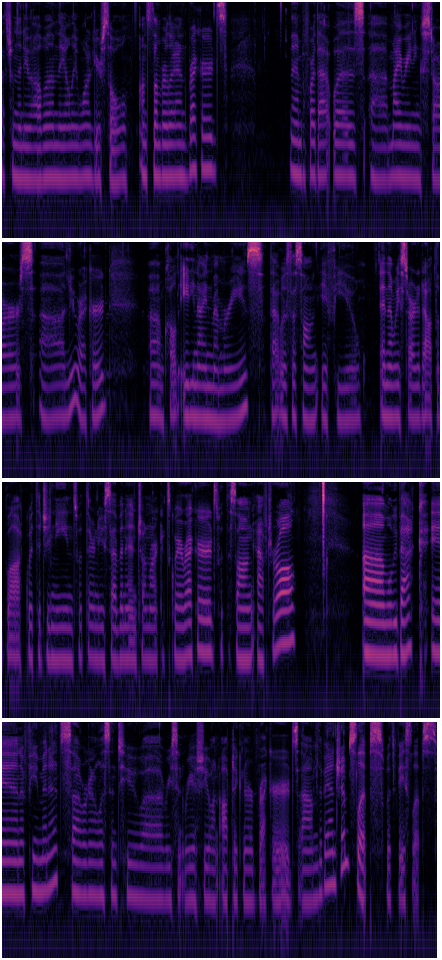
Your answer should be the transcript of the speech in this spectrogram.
That's from the new album, They Only Wanted Your Soul, on Slumberland Records. Then before that was uh, My Raining Stars, uh, new record um, called 89 Memories. That was the song If You. And then we started out the block with the Janines with their new 7 inch on Market Square Records with the song After All. Um, we'll be back in a few minutes. Uh, we're going to listen to a recent reissue on Optic Nerve Records, um, the band Jim Slips with Facelips.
